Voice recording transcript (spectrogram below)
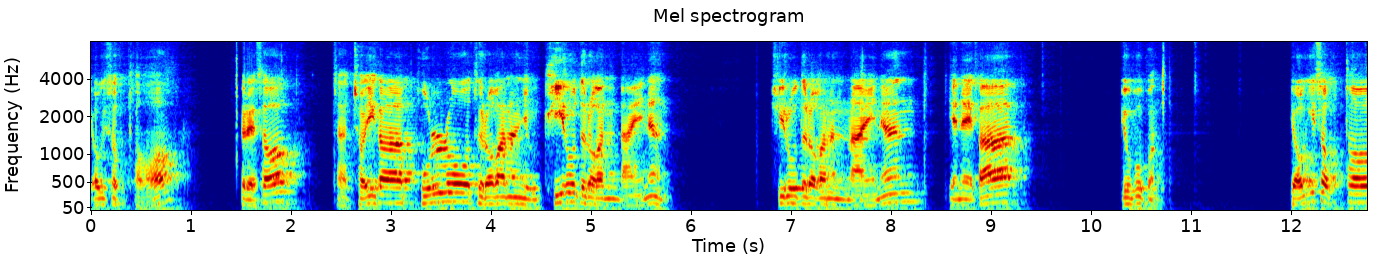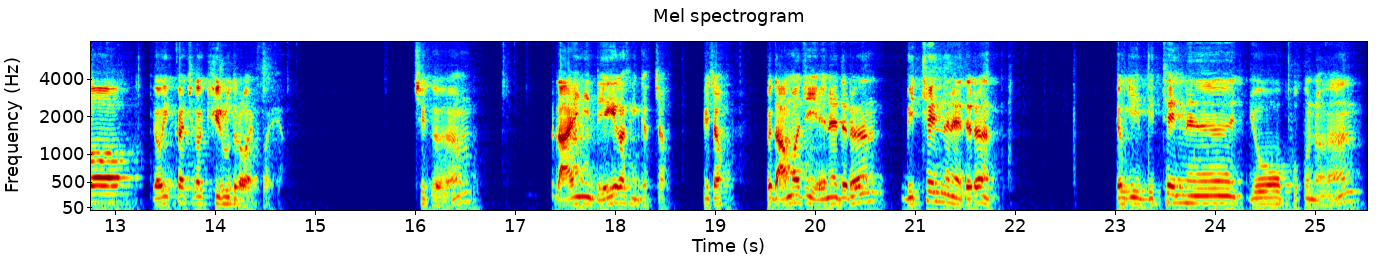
여기서부터 그래서 자 저희가 볼로 들어가는 여기 귀로 들어가는 라인은 귀로 들어가는 라인은 얘네가 이 부분 여기서부터 여기까지가 귀로 들어갈 거예요. 지금 라인이 4개가 생겼죠. 그죠? 그 나머지 얘네들은 밑에 있는 애들은 여기 밑에 있는 요 부분은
